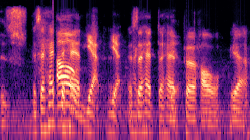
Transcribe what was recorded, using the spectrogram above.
is It's a head to Oh, head. yeah, yeah. It's okay. a head to head per hole. Yeah.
